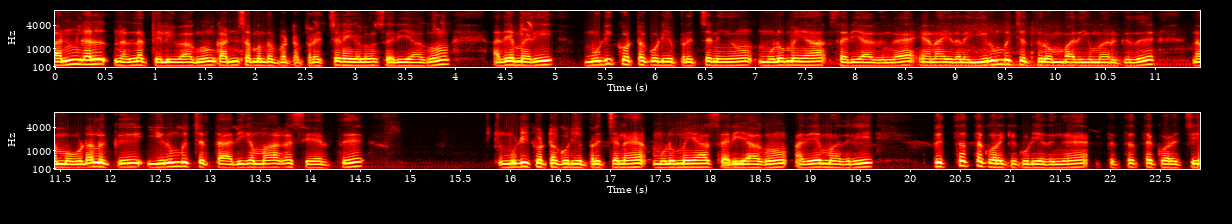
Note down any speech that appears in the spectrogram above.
கண்கள் நல்ல தெளிவாகும். கண் சம்மந்தப்பட்ட பிரச்சனைகளும் சரியாகும். அதே மாதிரி முடி கொட்டக்கூடிய பிரச்சனையும் முழுமையாக சரியாகுங்க. ஏன்னா இதில் இரும்பு சத்து ரொம்ப அதிகமாக இருக்குது. நம்ம உடலுக்கு இரும்பு சத்தை அதிகமாக சேர்த்து முடி கொட்டக்கூடிய பிரச்சனை முழுமையாக சரியாகும். அதே மாதிரி பித்தத்தை குறைக்கக்கூடியதுங்க. பித்தத்தை குறைச்சி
